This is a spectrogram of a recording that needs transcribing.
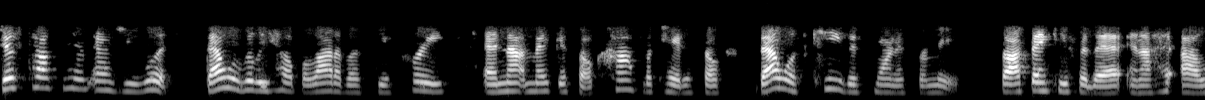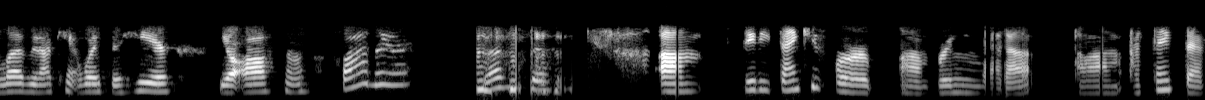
Just talk to him as you would. That would really help a lot of us get free and not make it so complicated. So that was key this morning for me. So I thank you for that, and I I love it. I can't wait to hear your awesome father. Um, Didi, thank you for um, bringing that up. Um, I think that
